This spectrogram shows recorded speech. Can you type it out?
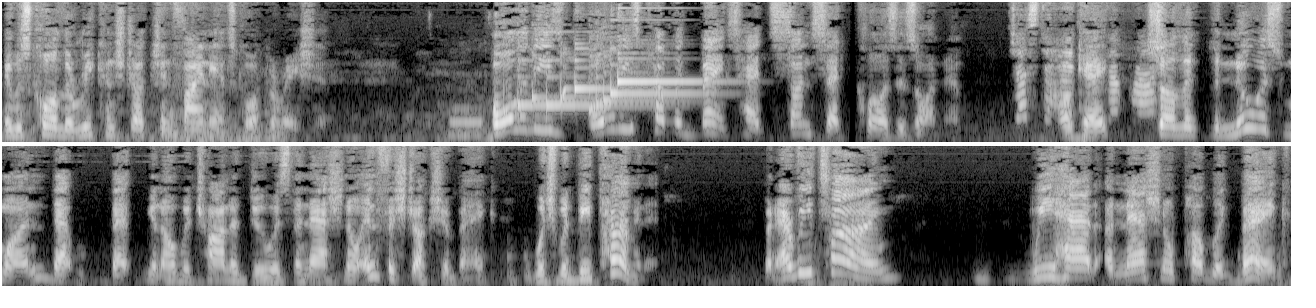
It was called the Reconstruction Finance Corporation. All of these all of these public banks had sunset clauses on them. Just ahead, Okay? pick up right. So the, the newest one that that you know we're trying to do is the National Infrastructure Bank, which would be permanent. But every time we had a national public bank,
